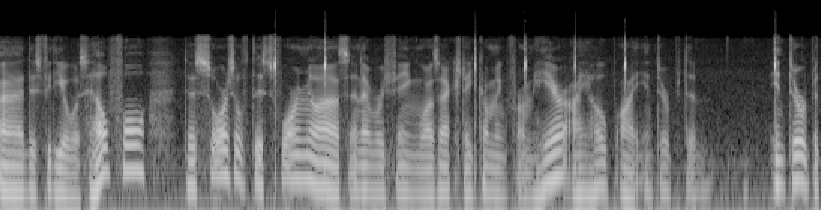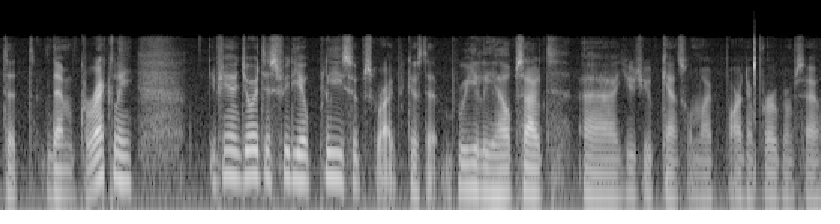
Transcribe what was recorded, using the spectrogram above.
uh, this video was helpful. The source of these formulas and everything was actually coming from here. I hope I interpreted, interpreted them correctly. If you enjoyed this video, please subscribe because that really helps out. Uh, YouTube canceled my partner program, so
